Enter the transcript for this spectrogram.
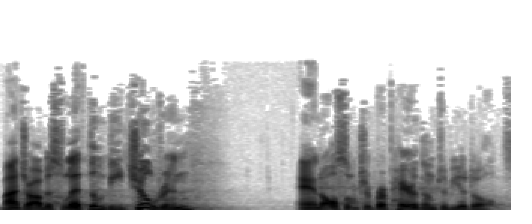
My job is to let them be children and also to prepare them to be adults.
